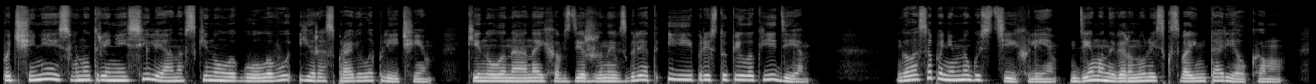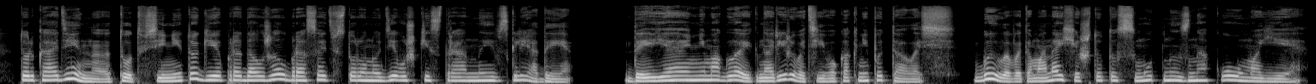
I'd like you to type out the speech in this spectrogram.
Подчиняясь внутренней силе, она вскинула голову и расправила плечи, кинула на Анайхов сдержанный взгляд и приступила к еде. Голоса понемногу стихли, демоны вернулись к своим тарелкам. Только один, тот в синей тоге, продолжал бросать в сторону девушки странные взгляды. Да и я не могла игнорировать его, как ни пыталась. Было в этом анахе что-то смутно знакомое.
